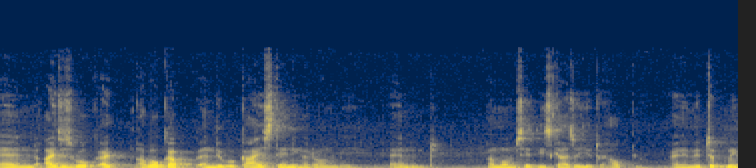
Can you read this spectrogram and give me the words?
And I just woke I, I woke up and there were guys standing around me and my mom said these guys are here to help you and then they took me.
